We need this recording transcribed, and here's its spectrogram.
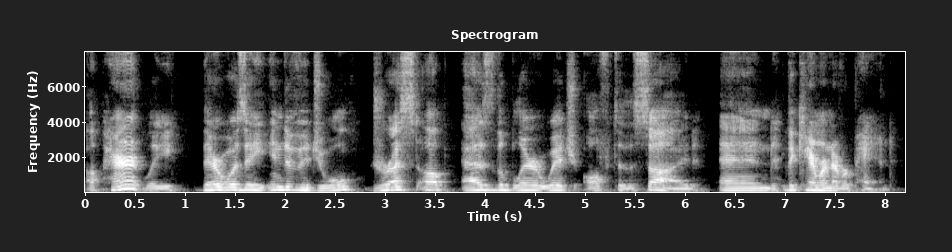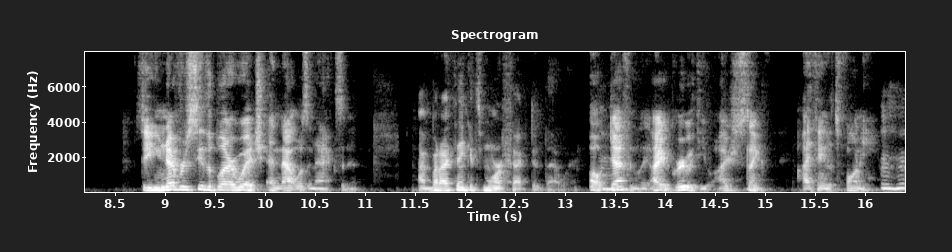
apparently there was a individual dressed up as the Blair Witch off to the side, and the camera never panned. So you never see the Blair Witch, and that was an accident. Uh, But I think it's more effective that way. Oh, definitely. I agree with you. I just think I think it's funny. hmm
